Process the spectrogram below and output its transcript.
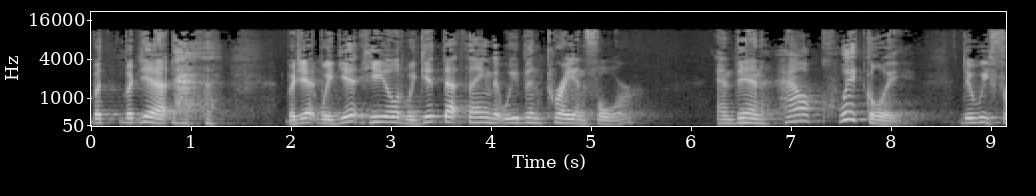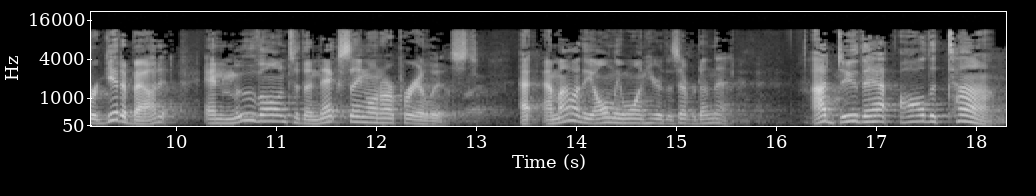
But, but yet, But yet we get healed, we get that thing that we've been praying for, and then how quickly do we forget about it and move on to the next thing on our prayer list? Am I the only one here that's ever done that? I do that all the time.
